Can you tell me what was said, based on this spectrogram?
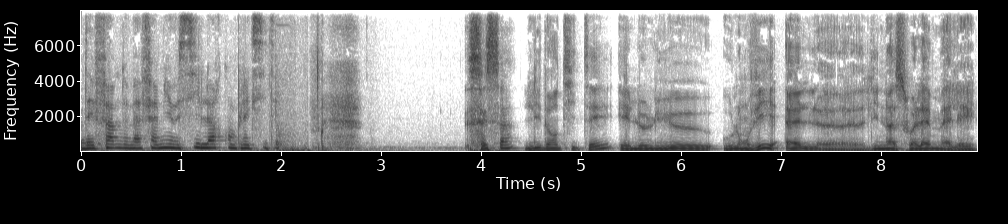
des femmes de ma famille aussi leur complexité. C'est ça, l'identité et le lieu où l'on vit. Elle, euh, Lina Swalem, elle est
